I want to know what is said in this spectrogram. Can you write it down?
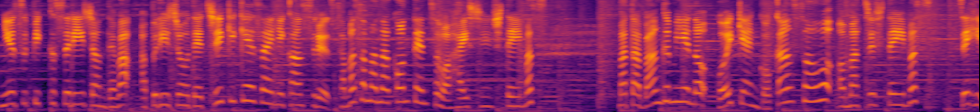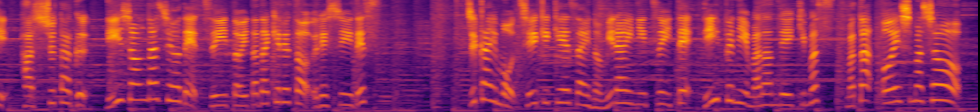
ニュースピックスリージョンではアプリ上で地域経済に関するさまざまなコンテンツを配信していますまた番組へのご意見ご感想をお待ちしていますぜひハッシュタグリージョンラジオでツイートいただけると嬉しいです次回も地域経済の未来についてディープに学んでいきます。またお会いしましょう。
